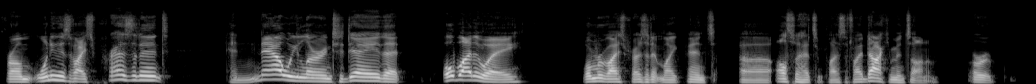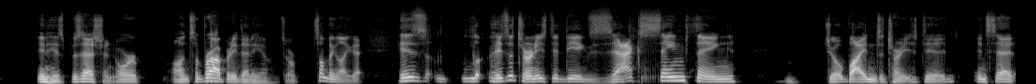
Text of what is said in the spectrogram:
from when he was vice president. And now we learn today that, oh, by the way, former Vice President Mike Pence uh, also had some classified documents on him or in his possession or on some property that he owns or something like that. His his attorneys did the exact same thing Joe Biden's attorneys did and said,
